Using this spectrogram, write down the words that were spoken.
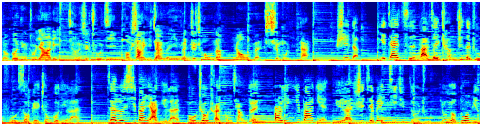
能否顶住压力，强势出击，报上一战的一分之仇呢？让我们拭目以待。是的，也在此把最诚挚的祝福送给中国女篮。再论西班牙女篮，欧洲传统强队，二零一八年女篮世界杯季军得主，拥有多名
